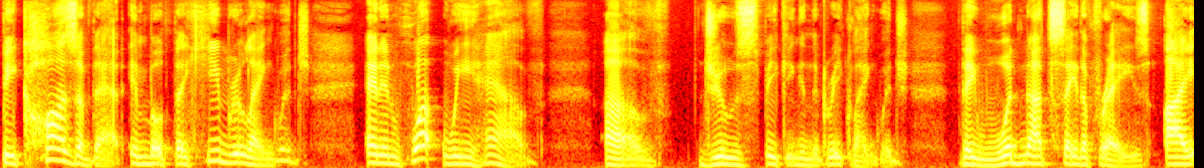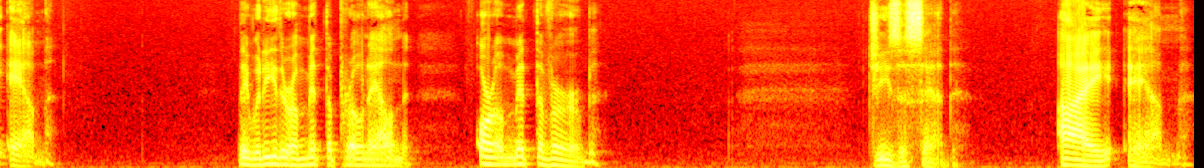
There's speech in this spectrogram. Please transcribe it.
Because of that, in both the Hebrew language and in what we have of Jews speaking in the Greek language, they would not say the phrase, I am. They would either omit the pronoun or omit the verb. Jesus said, I am.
